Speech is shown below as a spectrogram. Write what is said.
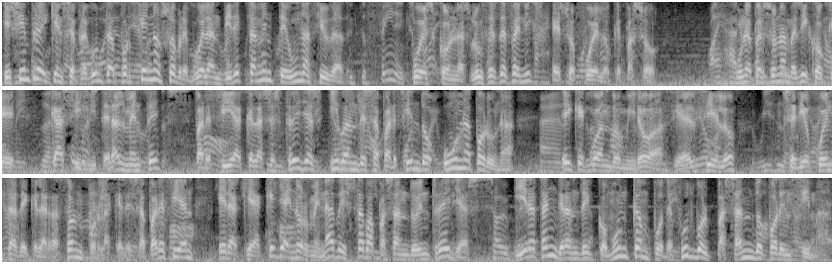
Y siempre hay quien se pregunta por qué no sobrevuelan directamente una ciudad. Pues con las luces de Fénix eso fue lo que pasó. Una persona me dijo que, casi literalmente, parecía que las estrellas iban desapareciendo una por una y que cuando miró hacia el cielo se dio cuenta de que la razón por la que desaparecían era que aquella enorme nave estaba pasando entre ellas y era tan grande como un campo de fútbol pasando por encima.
